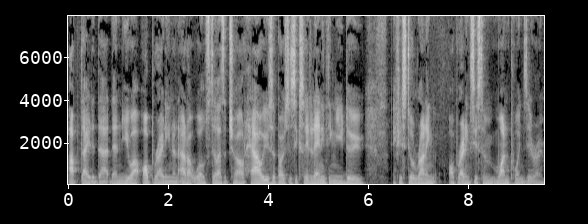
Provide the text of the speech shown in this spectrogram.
updated that, then you are operating in an adult world still as a child. How are you supposed to succeed at anything you do if you're still running operating system 1.0?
